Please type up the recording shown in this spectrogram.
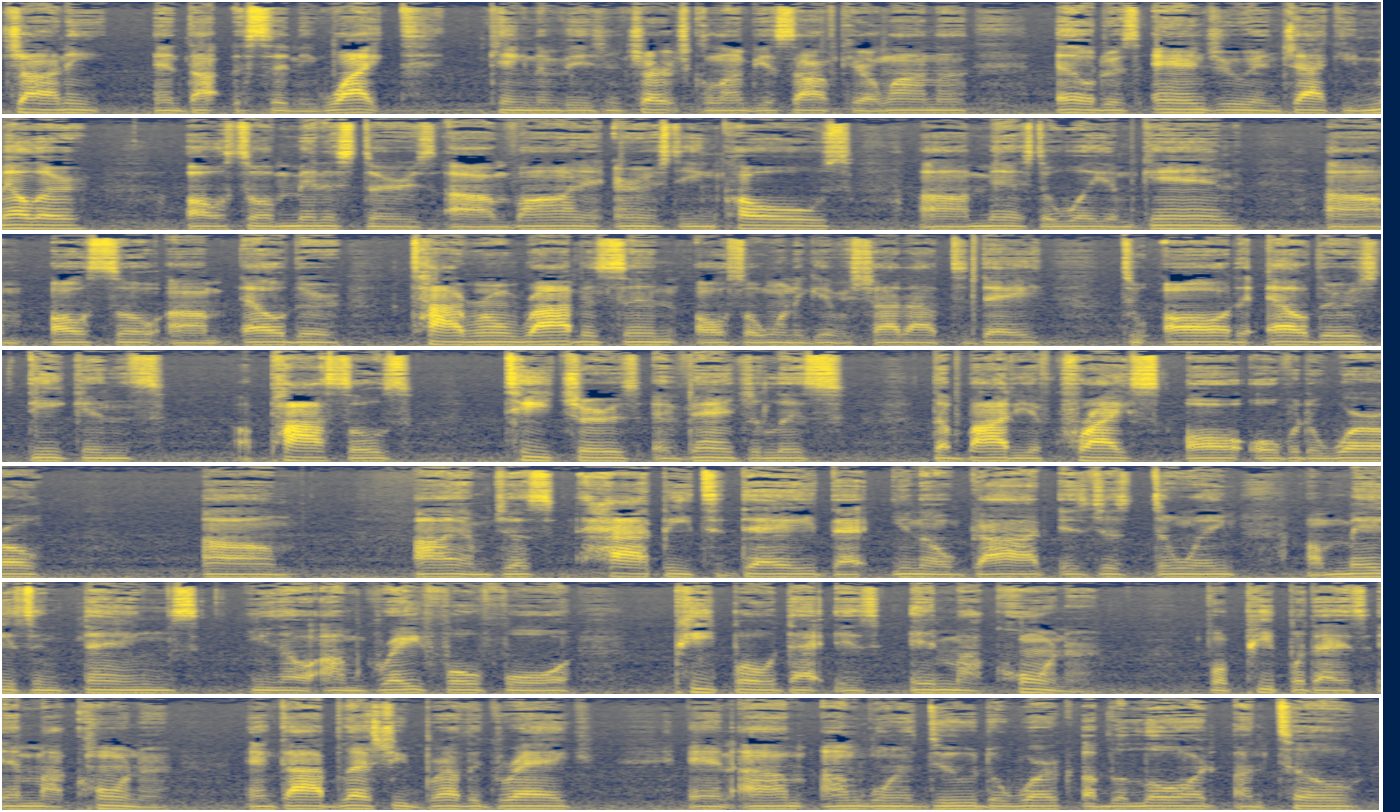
Johnny and Dr. Sidney White, Kingdom Vision Church, Columbia, South Carolina, elders Andrew and Jackie Miller, also ministers um, Vaughn and Ernestine Coles, um, Minister William Ginn, um, also um, Elder Tyrone Robinson. Also, want to give a shout out today to all the elders, deacons, apostles, teachers, evangelists, the body of Christ all over the world. Um, I am just happy today that, you know, God is just doing amazing things. You know, I'm grateful for people that is in my corner, for people that is in my corner. And God bless you, Brother Greg and I'm I'm going to do the work of the Lord until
